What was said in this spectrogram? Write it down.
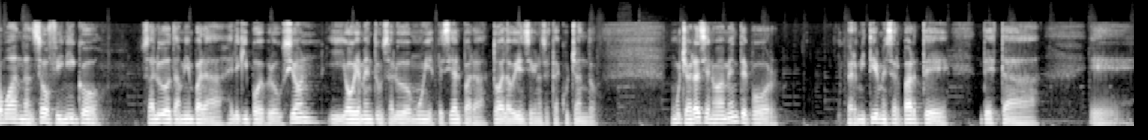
¿Cómo andan, Sofi, Nico? Saludo también para el equipo de producción y obviamente un saludo muy especial para toda la audiencia que nos está escuchando. Muchas gracias nuevamente por permitirme ser parte de esta eh,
